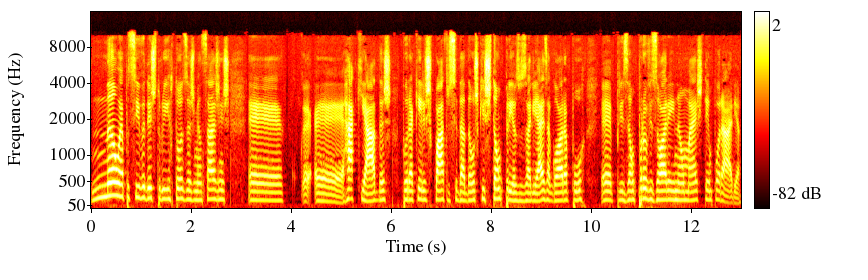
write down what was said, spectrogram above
não é possível destruir todas as mensagens é, é, é, hackeadas por aqueles quatro cidadãos que estão presos, aliás, agora por é, prisão provisória e não mais temporária.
